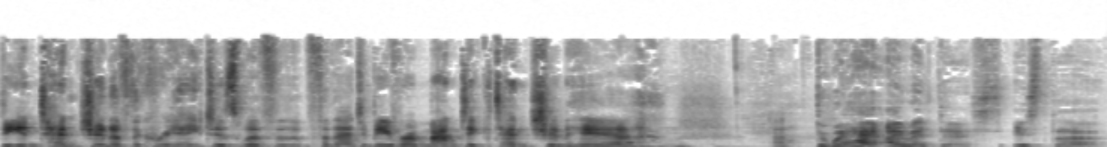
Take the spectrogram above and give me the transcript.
the intention of the creators was for, for there to be romantic tension here. the way I, I read this is that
